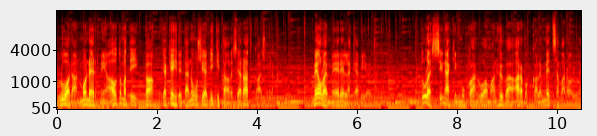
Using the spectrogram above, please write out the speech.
luodaan modernia automatiikkaa ja kehitetään uusia digitaalisia ratkaisuja. Me olemme edelläkävijöitä. Tule sinäkin mukaan luomaan hyvää arvokkaille metsävaroille.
